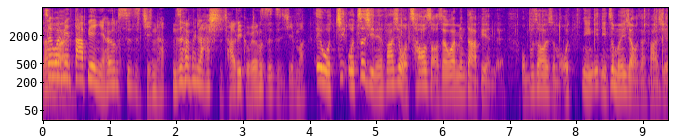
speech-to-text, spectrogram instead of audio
在外面大便也要用湿纸巾啊！你在外面拉屎擦屁股用湿纸巾吗？哎，我这我这几年发现我超少在外面大便的，我不知道为什么。我你你你这么一讲，我才发现。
